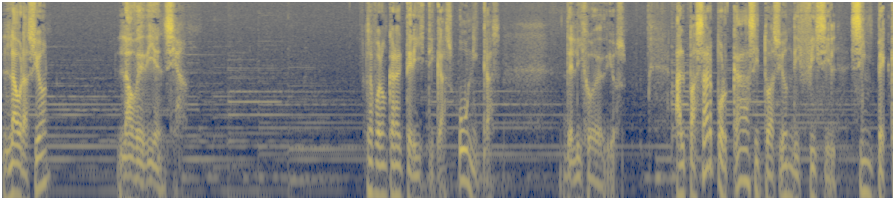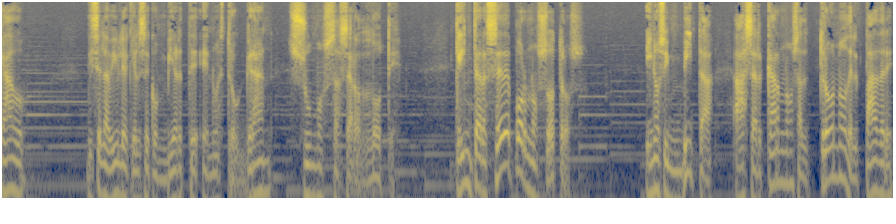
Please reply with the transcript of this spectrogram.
la oración, la obediencia. Esas fueron características únicas del Hijo de Dios. Al pasar por cada situación difícil, sin pecado, dice la Biblia que Él se convierte en nuestro gran sumo sacerdote, que intercede por nosotros y nos invita a acercarnos al trono del Padre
